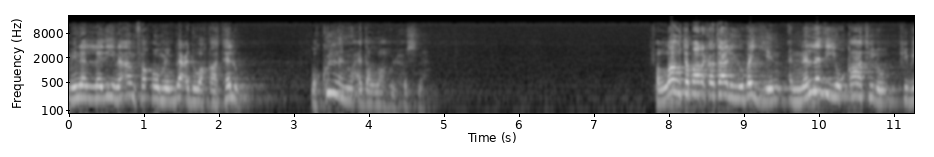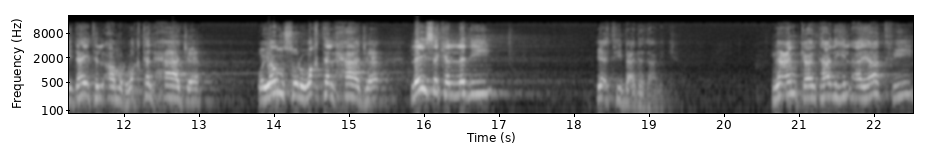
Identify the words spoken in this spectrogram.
من الذين أنفقوا من بعد وقاتلوا. وكلا وعد الله الحسنى. فالله تبارك وتعالى يبين أن الذي يقاتل في بداية الأمر وقت الحاجة وينصر وقت الحاجة ليس كالذي يأتي بعد ذلك. نعم كانت هذه الآيات في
